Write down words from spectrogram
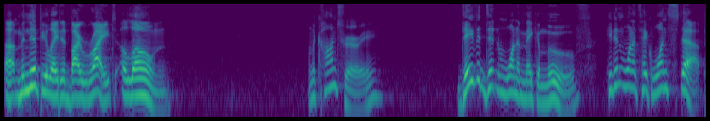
uh, manipulated by rite alone. On the contrary, David didn't want to make a move, he didn't want to take one step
